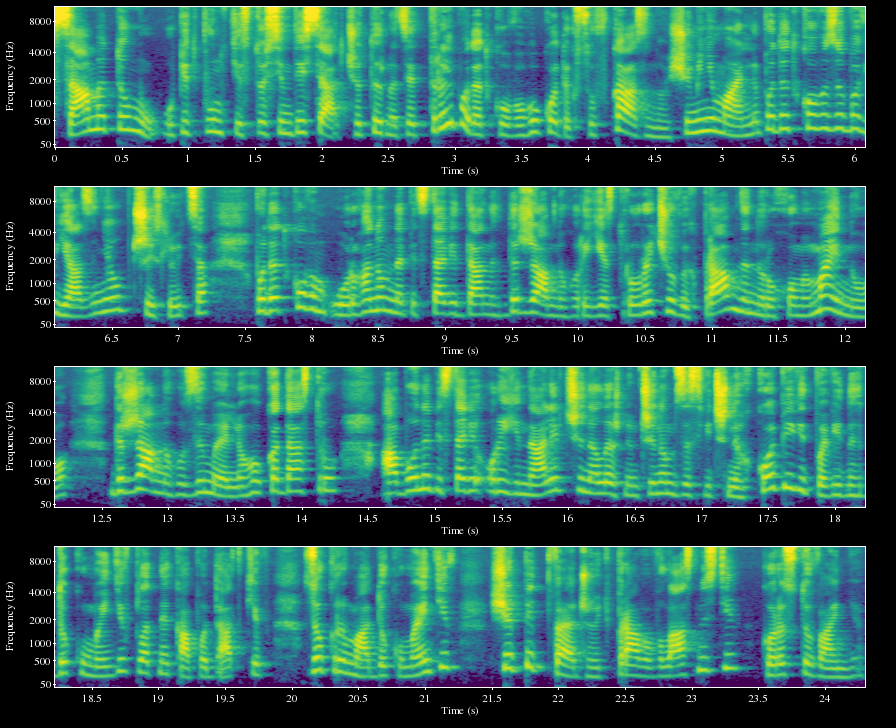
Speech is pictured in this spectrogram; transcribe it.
Саме тому у підпункті 170.14.3 Податкового кодексу вказано, що мінімальне податкове зобов'язання обчислюється податковим органом на підставі даних Державного реєстру речових прав на нерухоме майно, Державного земельного кадастру або на підставі оригіналів чи належним чином засвідчених копій відповідних документів платника податків, зокрема документів, що підтверджують право власності користування.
